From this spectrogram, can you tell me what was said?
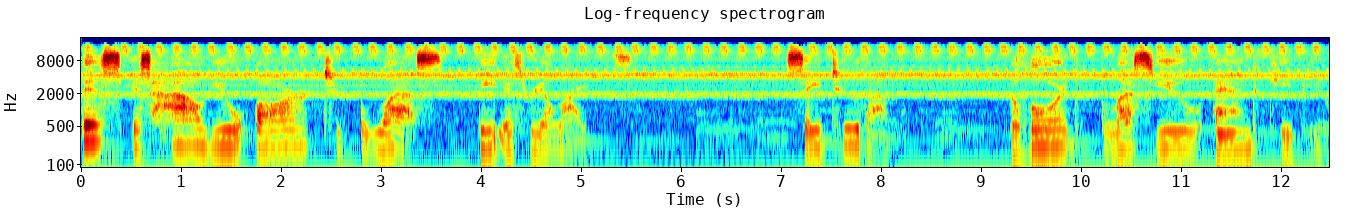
this is how you are to bless the Israelites. Say to them, The Lord bless you and keep you.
